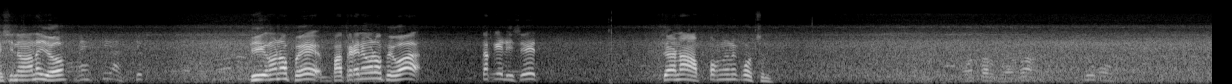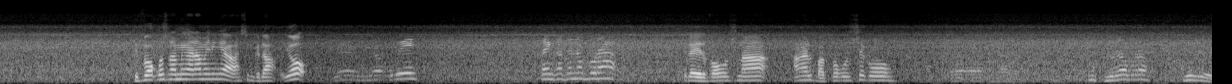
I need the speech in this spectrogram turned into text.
Eh sini mana yo? Di ngono be? Patrennya ngono bewa? Tak Teke disit. Jangan apa ini kosong. Motor bawa. Di fokus nama nama ini ya, sing gedah. Yo. Wis. Saya kata nak pura. Tidak di fokus nak. Angel bat fokusnya ko. Berapa berapa? Berapa?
